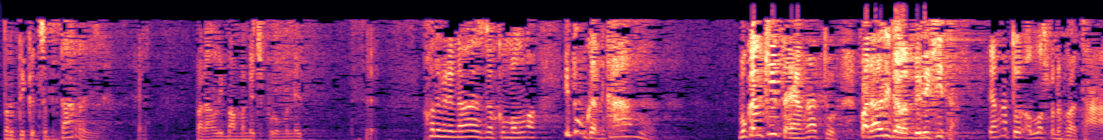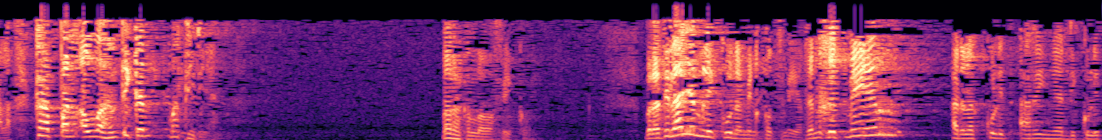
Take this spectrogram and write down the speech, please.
Berhentikan sebentar aja. Padahal 5 menit, 10 menit. Itu bukan kamu. Bukan kita yang ngatur. Padahal di dalam diri kita. Yang ngatur Allah ta'ala. Kapan Allah hentikan, mati dia. Barakallahu fikum. Berarti la yamlikuna min qutmir. Dan qutmir adalah kulit arinya di kulit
